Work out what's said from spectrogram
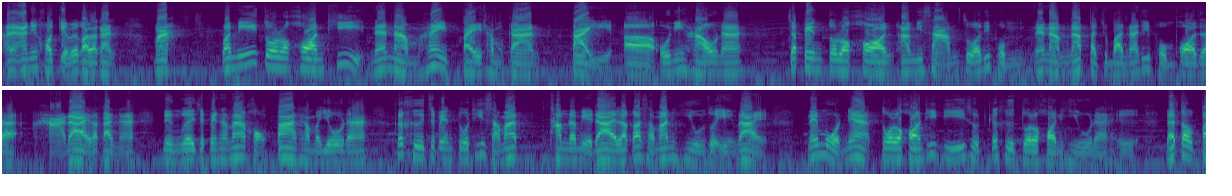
อันนี้ขอเก็บไว้ก่อนแล้วกัน มา วันนี้ตัวละครที่แนะนำให้ไปทำการไต่ออโอนิเฮานะ จะเป็นตัวละครอามี 3 ตัวที่ผมแนะนำนะปัจจุบันนะที่ผมพอจะหาได้แล้วกันนะหนึ่งเลยจะเป็นทางด้าของป้าธรรมโยนะ ก็คือจะเป็นตัวที่สามารถทำดาเมจได้ แล้วก็สามารถฮิลตัวเองได้ในโหมดเนี่ยตัวละครที่ดีที่สุดก็คือตัวละครฮิลนะเออและต่อไป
